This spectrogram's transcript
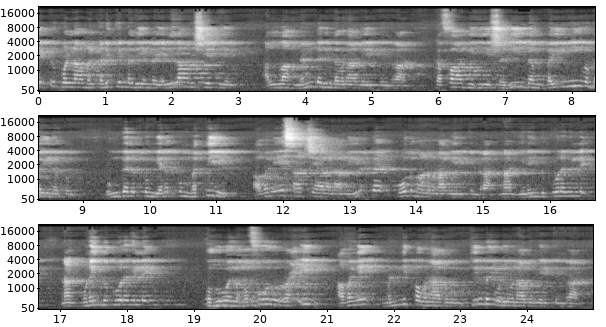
ஏற்றுக்கொள்ளாமல் தடுக்கின்றது என்ற எல்லா விஷயத்தையும் அல்லாஹ் நன்கறிந்தவனாக இருக்கின்றான். கஃபாபிஹி ஷஹீதம் பைனி வ பைனக்கும். உங்களுக்கும் எனக்கும் மத்தியில் அவனே சாட்சியாளனாக இருக்க போதுமானவனாக இருக்கின்றான். நான் இணைந்து கூறவில்லை. நான் புனைந்து கூறவில்லை. ஒஹுவல் கஃபூருர் ரஹீம். அவனே மன்னிப்பவனாகவும் கிருபை உடையவனாகவும் இருக்கின்றான்.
